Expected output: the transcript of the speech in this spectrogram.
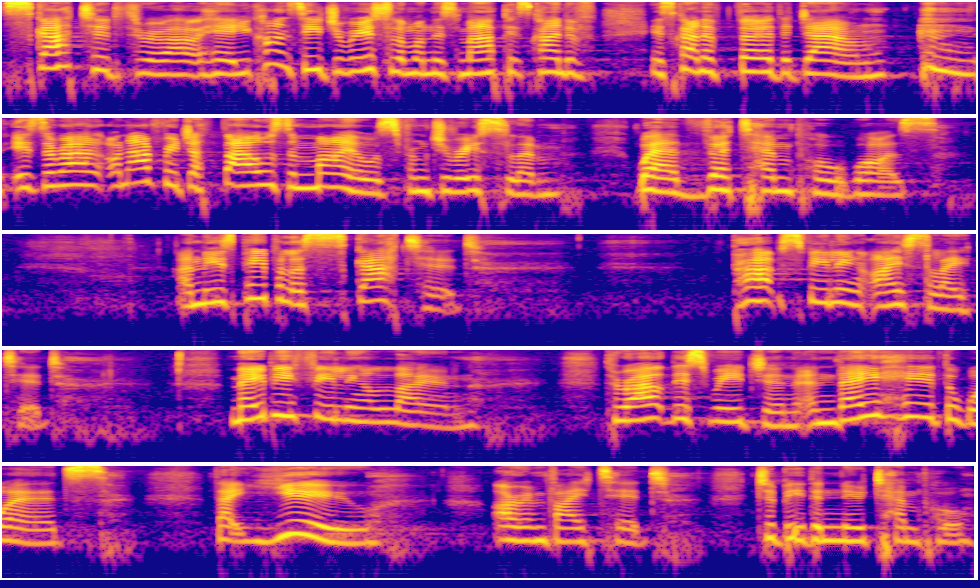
scattered throughout here. You can't see Jerusalem on this map. It's kind of, it's kind of further down. it's around, on average, a thousand miles from Jerusalem, where the temple was. And these people are scattered, perhaps feeling isolated, maybe feeling alone throughout this region. And they hear the words that you are invited to be the new temple,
